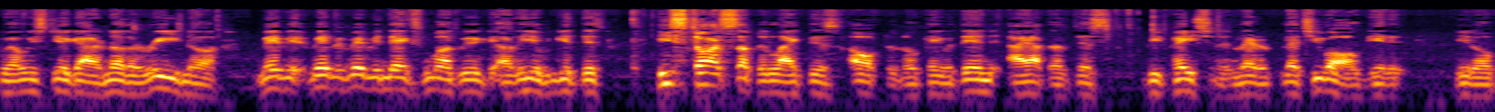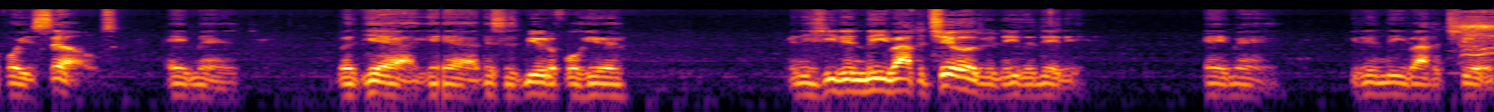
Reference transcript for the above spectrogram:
Well, we still got another reading, or maybe, maybe, maybe next month we uh, he'll get this. He starts something like this often, okay, but then I have to just be patient and let let you all get it, you know, for yourselves. Amen. But yeah, yeah, this is beautiful here. And he didn't leave out the children either, did he? Amen. He didn't leave out the children.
